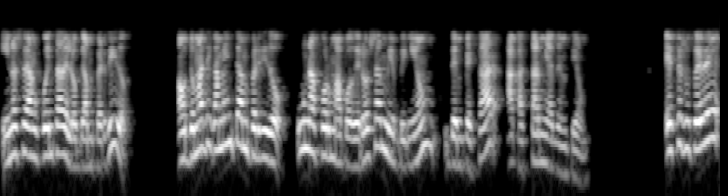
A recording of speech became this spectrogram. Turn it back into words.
y no se dan cuenta de lo que han perdido. Automáticamente han perdido una forma poderosa, en mi opinión, de empezar a captar mi atención. Esto sucede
